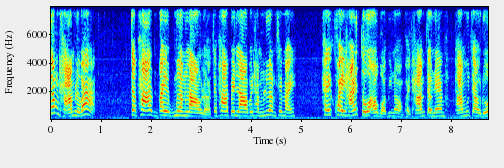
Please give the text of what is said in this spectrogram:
ต้องถามเลยว่า จะพาไปเมืองลาวเหรอจะพาไปลาวไปทำเรื่องใช่ไหมให้คอยหายตัวเอาบอกพี่น้องคอยถามเจ้าแนมถามมูเจ้าดู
